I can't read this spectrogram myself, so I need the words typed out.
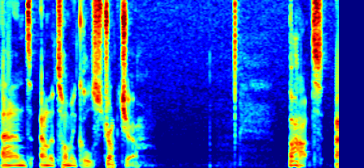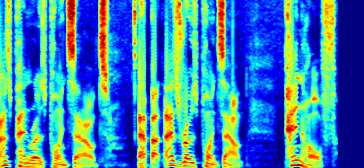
and anatomical structure. But as Penrose points out, uh, but as Rose points out, Penhoff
